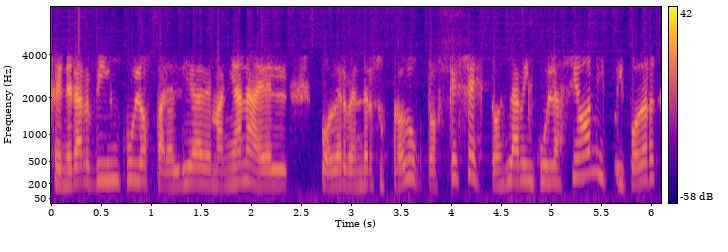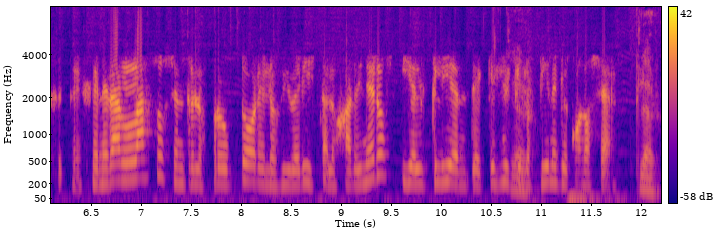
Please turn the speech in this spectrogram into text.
generar vínculos para el día de mañana él poder vender sus productos. ¿Qué es esto? Es la vinculación y, poder generar lazos entre los productores, los viveristas, los jardineros y el cliente, que es el que los tiene que conocer. Claro.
